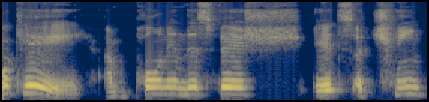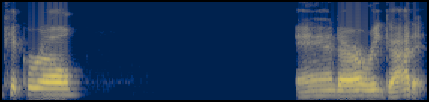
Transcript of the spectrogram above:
Okay, I'm pulling in this fish. It's a chain pickerel. And I already got it.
